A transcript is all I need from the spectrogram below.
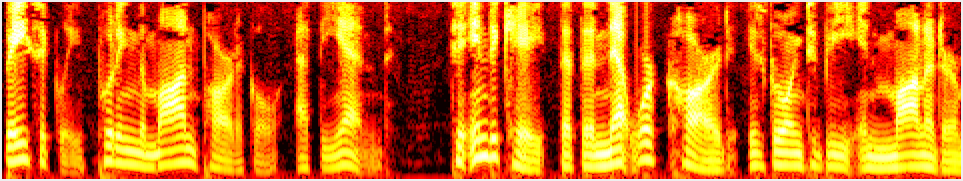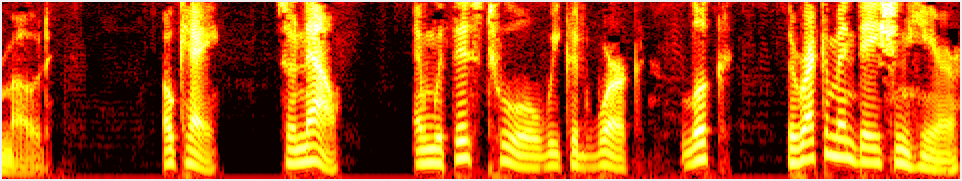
Basically, putting the MON particle at the end to indicate that the network card is going to be in monitor mode. Okay, so now, and with this tool we could work, look, the recommendation here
